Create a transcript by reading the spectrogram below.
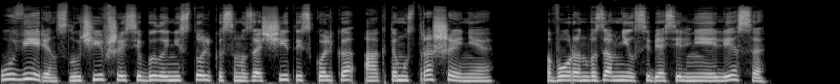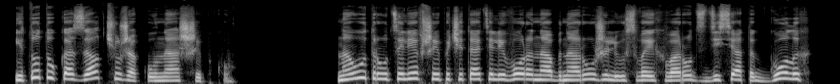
Уверен, случившееся было не столько самозащитой, сколько актом устрашения. Ворон возомнил себя сильнее леса, и тот указал чужаку на ошибку. Наутро уцелевшие почитатели ворона обнаружили у своих ворот с десяток голых,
